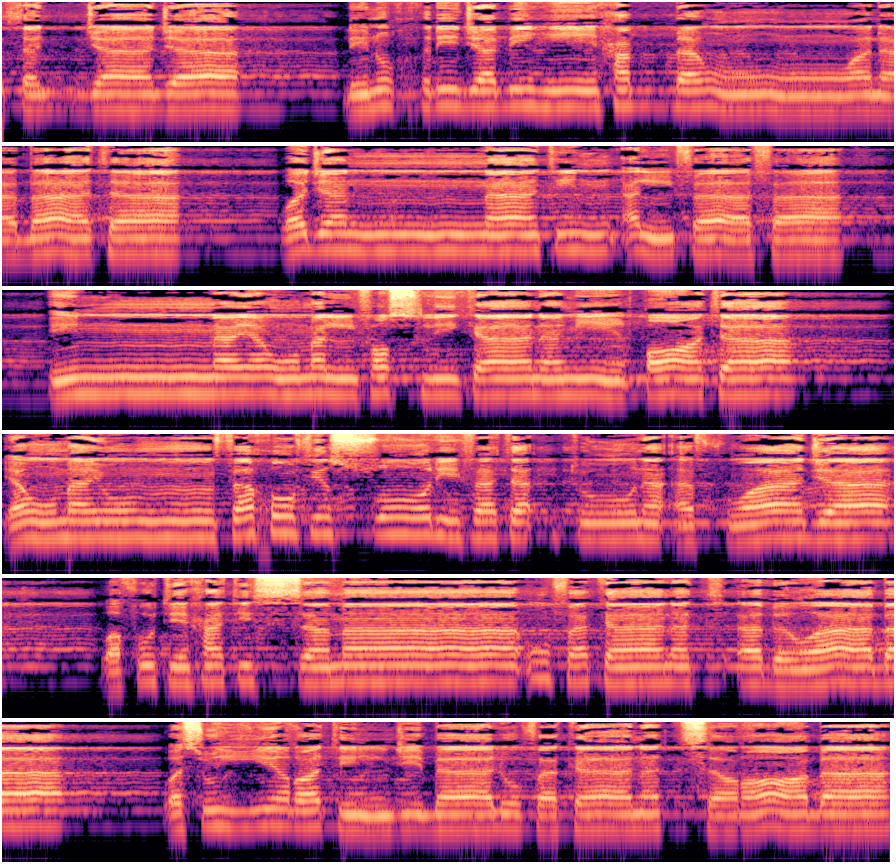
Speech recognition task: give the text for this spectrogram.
ثجاجا لنخرج به حبا ونباتا. وجنات ألفافا إن يوم الفصل كان ميقاتا يوم ينفخ في الصور فتأتون أفواجا وفتحت السماء فكانت أبوابا وسيرت الجبال فكانت سرابا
